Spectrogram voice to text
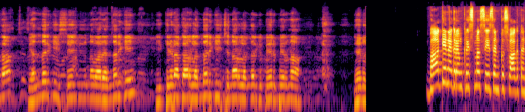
మీ అందరికీ స్టేజ్ మీద ఉన్న వారందరికీ ఈ క్రీడాకారులందరికీ చిన్నారులందరికీ పేరు పేరున నేను భాగ్యనగరం క్రిస్మస్ సీజన్కు స్వాగతం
